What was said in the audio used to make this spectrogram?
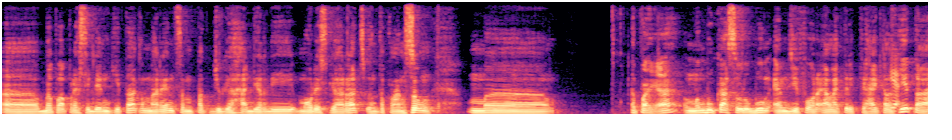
uh, Bapak Presiden kita kemarin sempat juga hadir di Morris Garage untuk langsung me apa ya membuka selubung MG4 electric vehicle yeah. kita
